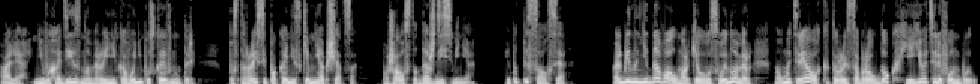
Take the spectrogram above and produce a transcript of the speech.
«Аля, не выходи из номера и никого не пускай внутрь. Постарайся пока ни с кем не общаться. Пожалуйста, дождись меня». И подписался. Альбина не давал Маркелову свой номер, но в материалах, которые собрал док, ее телефон был.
